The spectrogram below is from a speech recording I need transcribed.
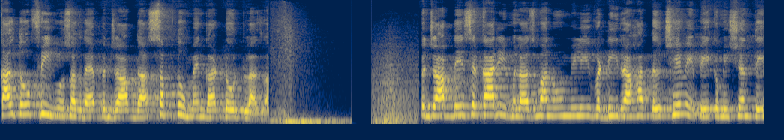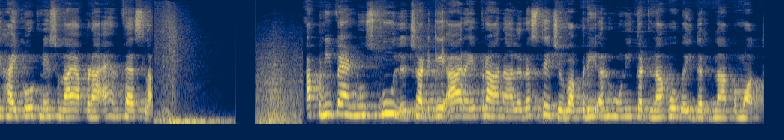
ਕੱਲ ਤੋਂ ਫ੍ਰੀ ਹੋ ਸਕਦਾ ਹੈ ਪੰਜਾਬ ਦਾ ਸਭ ਤੋਂ ਮਹਿੰਗਾ ਟੋਲ ਪਲਾਜ਼ਾ। ਪੰਜਾਬ ਦੇ ਸਰਕਾਰੀ ਮੁਲਾਜ਼ਮਾਂ ਨੂੰ ਮਿਲੀ ਵੱਡੀ ਰਾਹਤ 6ਵੇਂ ਪੇ ਕਮਿਸ਼ਨ ਤੇ ਹਾਈ ਕੋਰਟ ਨੇ ਸੁਣਾਇਆ ਆਪਣਾ ਅਹਿਮ ਫੈਸਲਾ। ਆਪਣੀ ਭੈਣ ਨੂੰ ਸਕੂਲ ਛੱਡ ਕੇ ਆ ਰਹੇ ਭਰਾ ਨਾਲ ਰਸਤੇ 'ਚ ਵਾਪਰੀ ਅਨਹੋਣੀ ਘਟਨਾ ਹੋ ਗਈ, ਦਰਦਨਾਕ ਮੌਤ।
